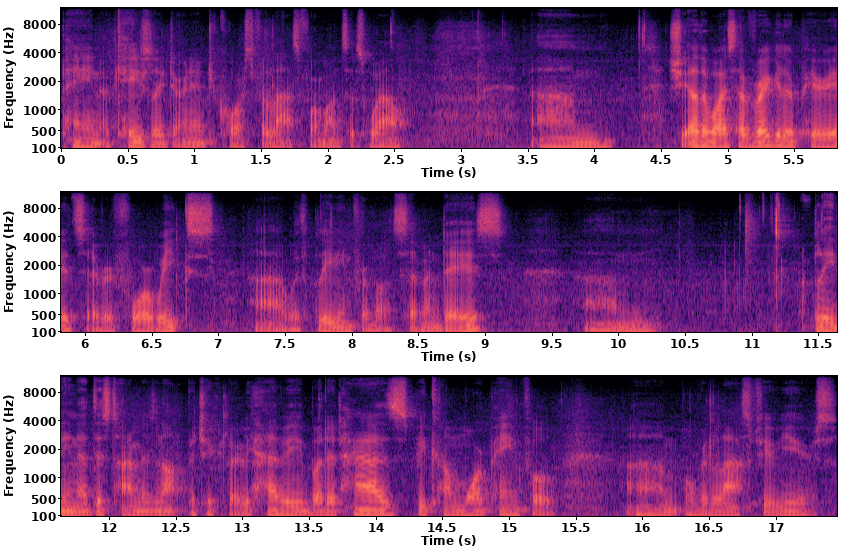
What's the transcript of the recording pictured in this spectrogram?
pain occasionally during intercourse for the last four months as well. Um, she otherwise have regular periods every four weeks uh, with bleeding for about seven days. Um, bleeding at this time is not particularly heavy, but it has become more painful um, over the last few years.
